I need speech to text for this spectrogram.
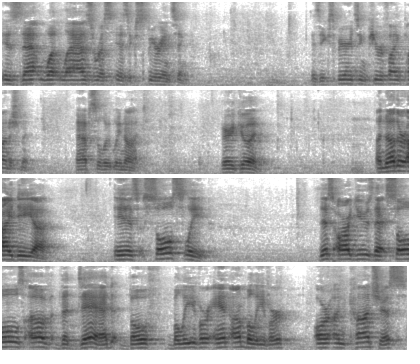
is that what Lazarus is experiencing? Is he experiencing purifying punishment? Absolutely not. Very good. Another idea is soul sleep. This argues that souls of the dead, both believer and unbeliever, are unconscious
